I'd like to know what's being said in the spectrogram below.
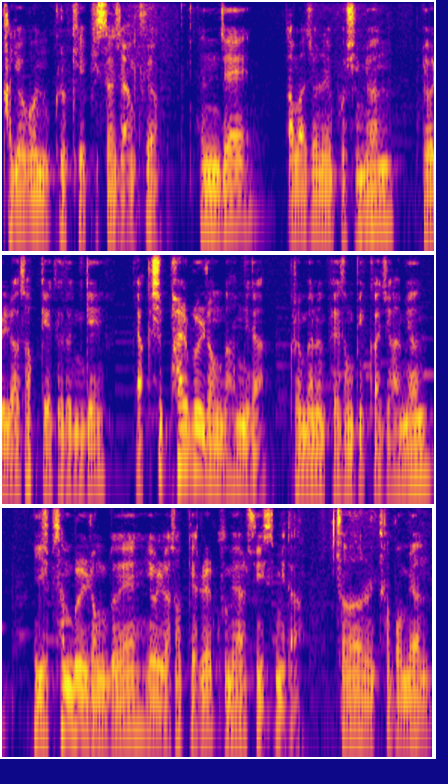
가격은 그렇게 비싸지 않고요. 현재 아마존에 보시면 16개 들은 게 약 18불 정도 합니다. 그러면은 배송비까지 하면 23불 정도에 16개를 구매할 수 있습니다. 전원을 켜보면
